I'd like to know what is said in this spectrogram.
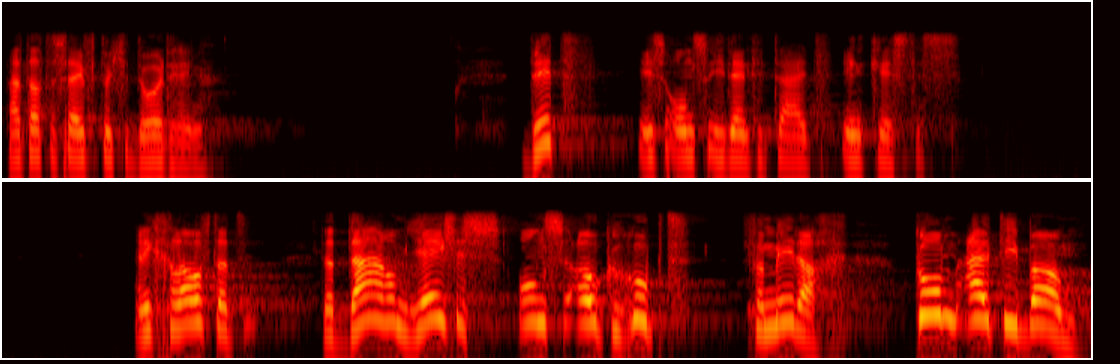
Laat dat eens even tot je doordringen. Dit is onze identiteit in Christus. En ik geloof dat, dat daarom Jezus ons ook roept vanmiddag. Kom uit die boom.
